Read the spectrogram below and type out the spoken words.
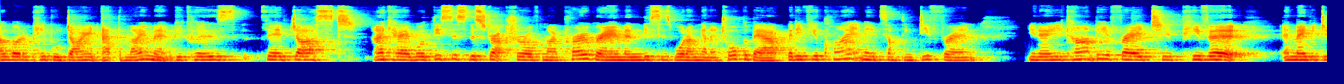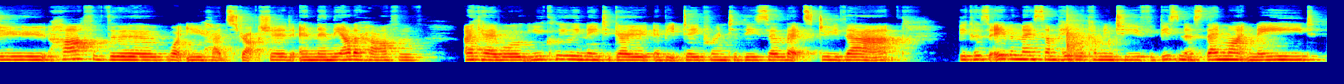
a lot of people don't at the moment because they're just okay well this is the structure of my program and this is what i'm going to talk about. But if your client needs something different you know you can't be afraid to pivot and maybe do half of the what you had structured and then the other half of okay, well, you clearly need to go a bit deeper into this, so let's do that. Because even though some people are coming to you for business, they might need,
